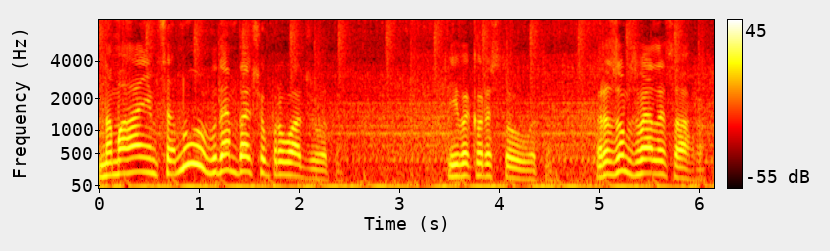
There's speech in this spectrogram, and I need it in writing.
намагаємося, ну, будемо далі впроваджувати і використовувати разом з Велес Агро.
